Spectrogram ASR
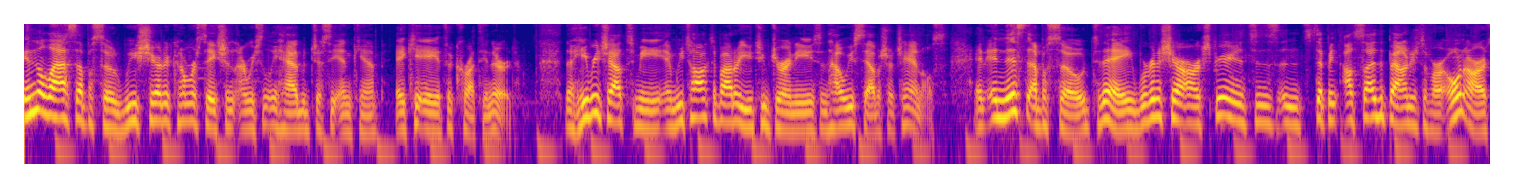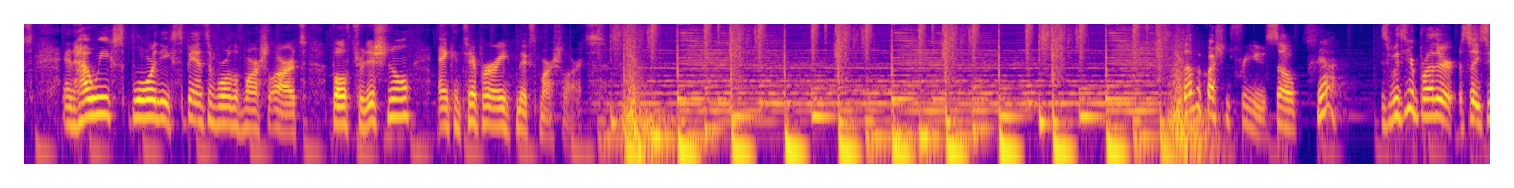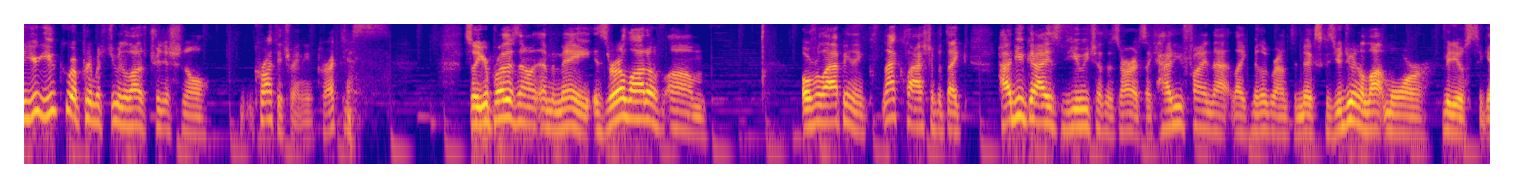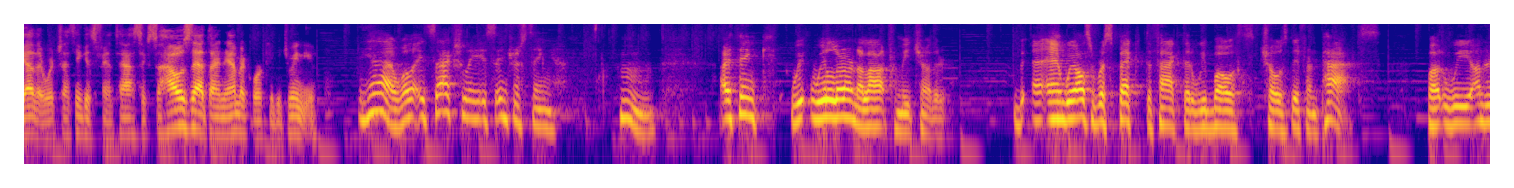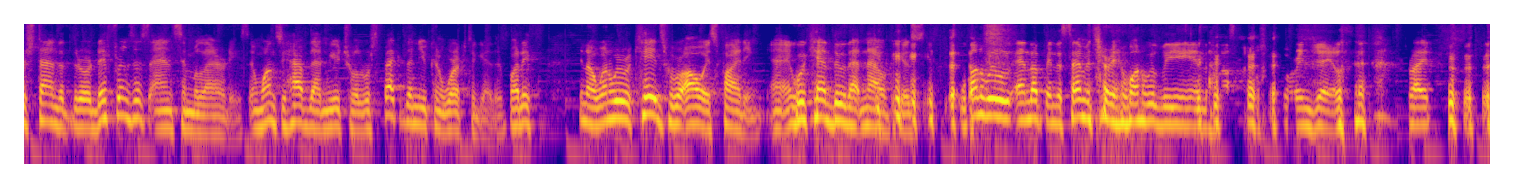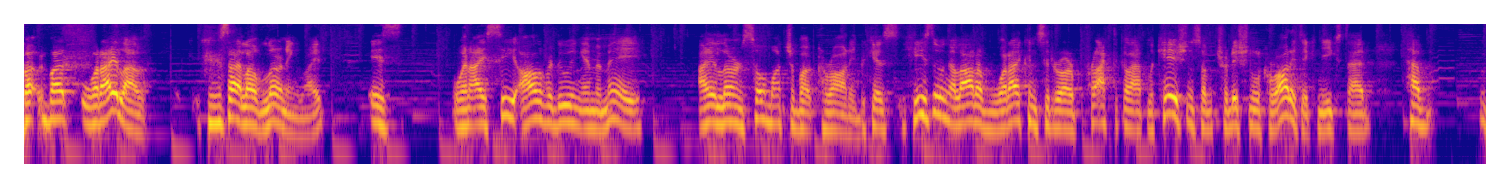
In the last episode, we shared a conversation I recently had with Jesse Enkamp, aka The Karate Nerd. Now, he reached out to me and we talked about our YouTube journeys and how we established our channels. And in this episode today, we're going to share our experiences in stepping outside the boundaries of our own arts and how we explore the expansive world of martial arts, both traditional and contemporary mixed martial arts. I have a question for you. So, yeah, is with your brother. So, so you you grew up pretty much doing a lot of traditional karate training, correct? Yes. So your brother's now in MMA. Is there a lot of um, overlapping and not clashing, but like, how do you guys view each other's arts? Like, how do you find that like middle ground to mix? Because you're doing a lot more videos together, which I think is fantastic. So how is that dynamic working between you? Yeah, well, it's actually it's interesting. Hmm. I think we, we learn a lot from each other and we also respect the fact that we both chose different paths but we understand that there are differences and similarities. And once you have that mutual respect then you can work together. But if you know when we were kids we were always fighting and we can't do that now because one will end up in the cemetery and one will be in the hospital or in jail right? But but what i love because i love learning right is when i see oliver doing mma I learned so much about karate because he's doing a lot of what I consider are practical applications of traditional karate techniques that have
